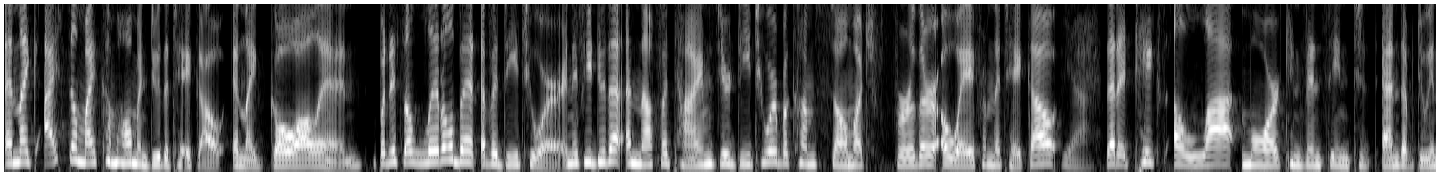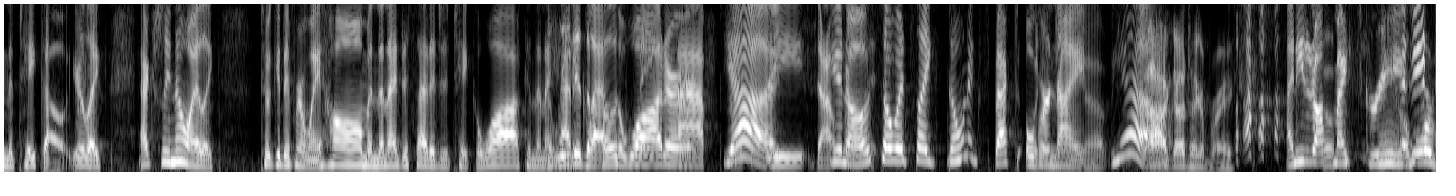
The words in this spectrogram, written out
And like I still might come home and do the takeout and like go all in, but it's a little bit of a detour. And if you do that enough of times, your detour becomes so much further away from the takeout Yeah. that it takes a lot more convincing to end up doing the takeout. You're like, actually no, I like took a different way home and then I decided to take a walk and then I had a Deleted the glass of water. app so yeah. could re-download you know, it. so it's like don't expect overnight. Ah, I gotta take a break. I need it off my screen. More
